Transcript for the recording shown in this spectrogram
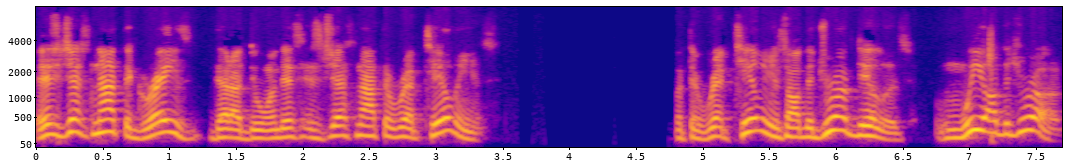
It's just not the grays that are doing this. It's just not the reptilians. But the reptilians are the drug dealers. We are the drug.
